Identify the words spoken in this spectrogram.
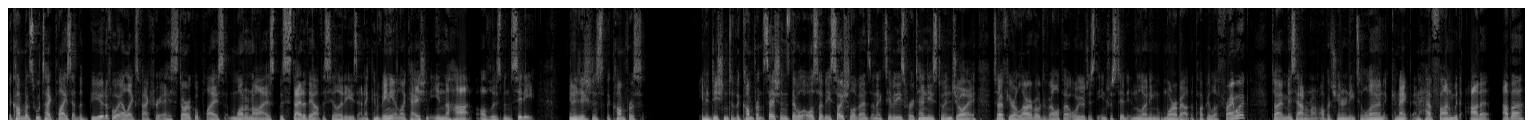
The conference will take place at the beautiful LX Factory, a historical place modernized with state of the art facilities and a convenient location in the heart of Lisbon City. In addition to the conference, in addition to the conference sessions, there will also be social events and activities for attendees to enjoy. So if you're a Laravel developer or you're just interested in learning more about the popular framework, don't miss out on an opportunity to learn, connect, and have fun with other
